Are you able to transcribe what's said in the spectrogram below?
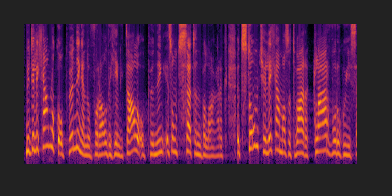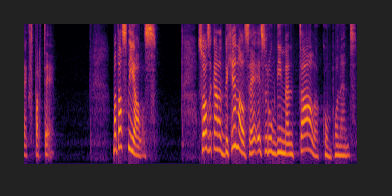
Nu, de lichamelijke opwinding en vooral de genitale opwinding is ontzettend belangrijk. Het stoomt je lichaam als het ware klaar voor een goede sekspartij. Maar dat is niet alles. Zoals ik aan het begin al zei, is er ook die mentale component.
